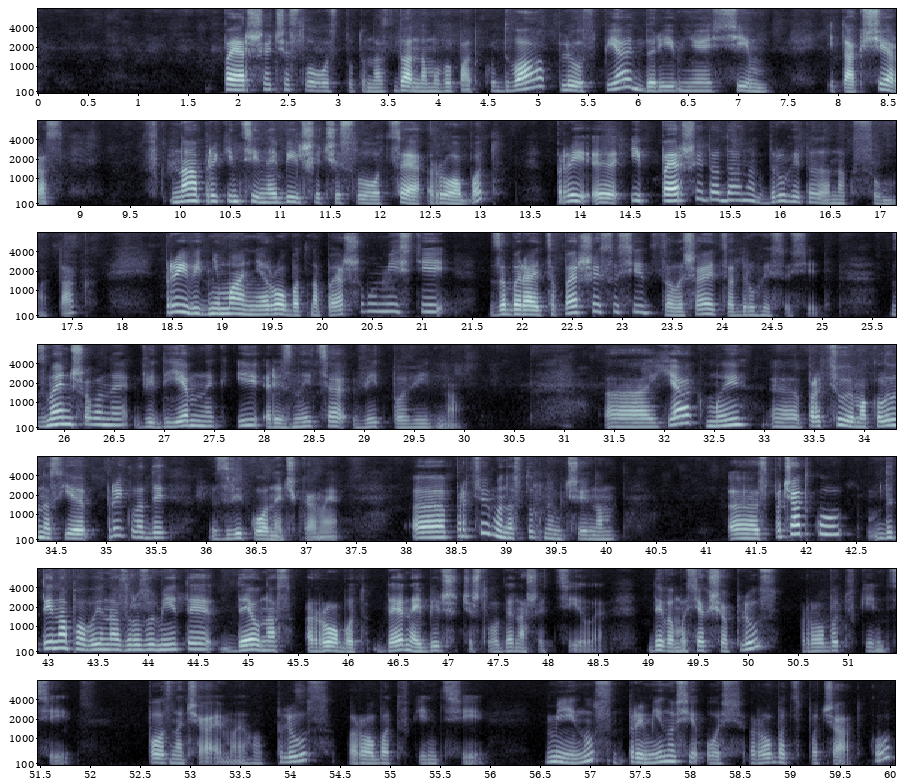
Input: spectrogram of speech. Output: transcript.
перше число, ось тут у нас в даному випадку 2 плюс 5 дорівнює 7. І так, ще раз. Наприкінці найбільше число це робот. При, е, і перший доданок, другий доданок сума. Так? При відніманні робот на першому місці забирається перший сусід, залишається другий сусід. Зменшуване, від'ємник і різниця відповідно. Е, Як ми е, працюємо, коли у нас є приклади з віконечками? Е, Працюємо наступним чином. Спочатку дитина повинна зрозуміти, де у нас робот, де найбільше число, де наше ціле. Дивимося, якщо плюс робот в кінці. Позначаємо його. Плюс робот в кінці. Мінус при мінусі ось робот спочатку.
